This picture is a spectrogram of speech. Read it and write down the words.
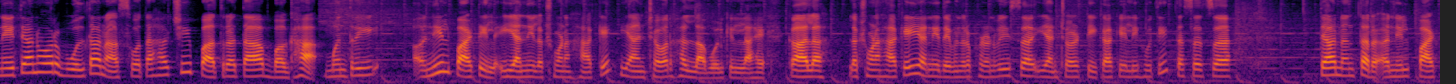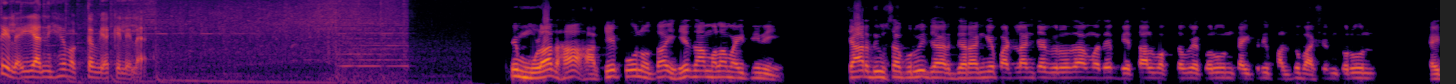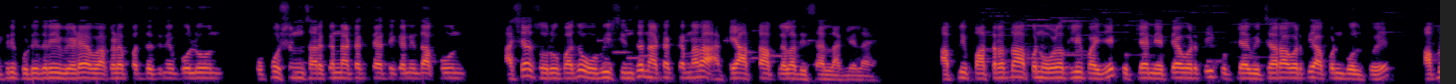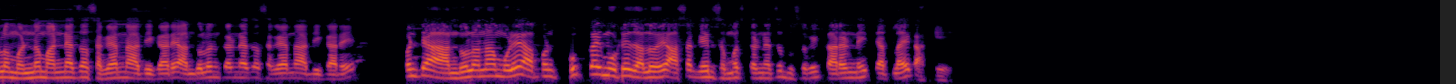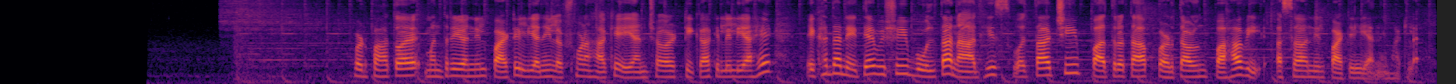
नेत्यांवर बोलताना स्वतःची पात्रता बघा. मंत्री अनिल पाटील यांनी लक्ष्मण हाके यांच्यावर हल्लाबोल केलेला आहे. काल लक्ष्मण हाके यांनी देवेंद्र फडणवीस यांच्यावर टीका केली होती. तसंच त्यानंतर अनिल पाटील यांनी हे वक्तव्य केलेलं आहे. मुळात हा हाके कोण होता हेच आम्हाला माहिती नाही. चार दिवसापूर्वी जर जरांगे पाटलांच्या विरोधामध्ये बेताल वक्तव्य करून काहीतरी फालतू भाषण करून काहीतरी कुठेतरी वेड्या वाकड्या पद्धतीने बोलून उपोषण सारखं नाटक त्या ठिकाणी दाखवून अशा स्वरूपाचं ओबीसीचं नाटक करणारा हे आता आपल्याला दिसायला लागलेला आहे. आपली पात्रता आपण ओळखली पाहिजे कुठल्या नेत्यावरती कुठल्या विचारावरती आपण बोलतोय. आपलं म्हणणं मांडण्याचा सगळ्यांना अधिकार आहे आंदोलन करण्याचा सगळ्यांना अधिकार आहे. पण त्या आंदोलनामुळे आपण खूप काही मोठे झालोय असा गैरसमज करण्याचं दुसरं काही कारण नाही त्यातला एक हाके आहे. पण पाहतोय मंत्री अनिल पाटील यांनी लक्ष्मण हाके यांच्यावर टीका केलेली आहे. एखाद्या नेत्याविषयी बोलताना आधी स्वतःची पात्रता पडताळून पाहावी असं अनिल पाटील यांनी म्हटलं आहे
